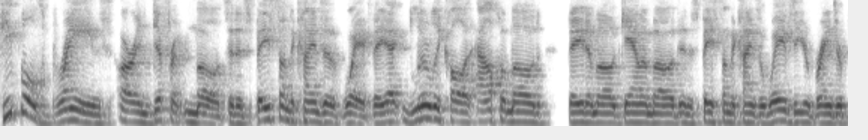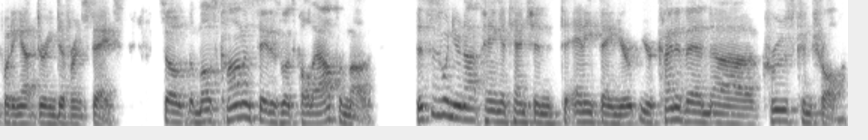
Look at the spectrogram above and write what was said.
people's brains are in different modes, and it's based on the kinds of waves. They literally call it alpha mode, beta mode, gamma mode, and it's based on the kinds of waves that your brains are putting out during different states. So the most common state is what's called alpha mode. This is when you're not paying attention to anything. You're you're kind of in uh, cruise control.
